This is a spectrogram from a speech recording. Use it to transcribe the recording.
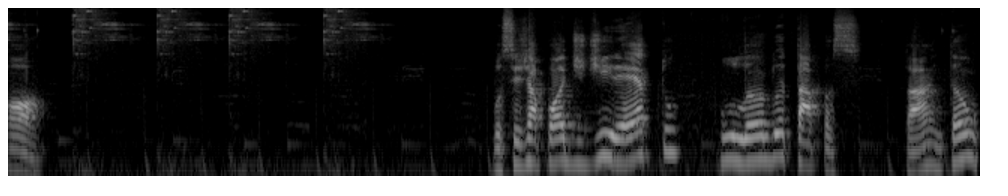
ó, ó, você já pode ir direto pulando etapas, tá? Então,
